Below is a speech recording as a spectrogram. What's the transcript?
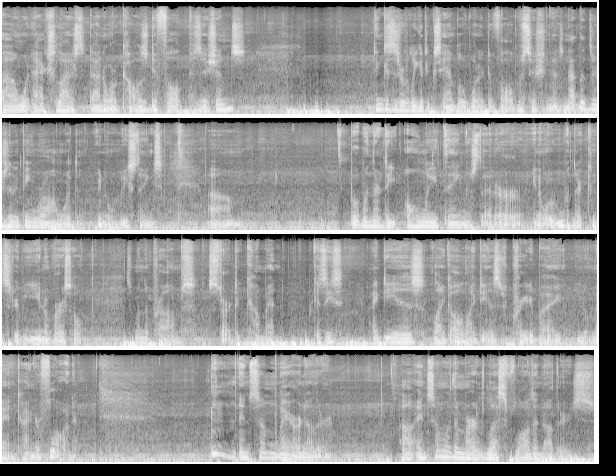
uh, what Actualized.org calls default positions. I think this is a really good example of what a default position is. Not that there's anything wrong with you know these things, um, but when they're the only things that are you know when they're considered to be universal, it's when the problems start to come in. Because these ideas, like all ideas created by you know mankind, are flawed. In some way or another, uh, and some of them are less flawed than others,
